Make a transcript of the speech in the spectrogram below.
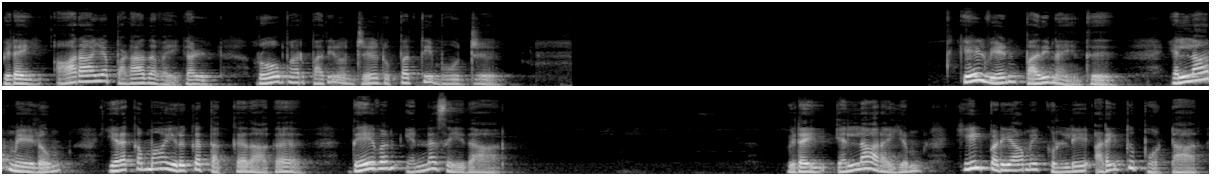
விடை ஆராயப்படாதவைகள். ரோமர் பதினொன்று முப்பத்தி மூன்று. கேள்வி எண் பதினைந்து. எல்லார் மேலும் இரக்கமாயிருக்கத்தக்கதாக தேவன் என்ன செய்தார்? விடை எல்லாரையும் கீழ்ப்படியாமைக்குள்ளே அடைத்து போட்டார்.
